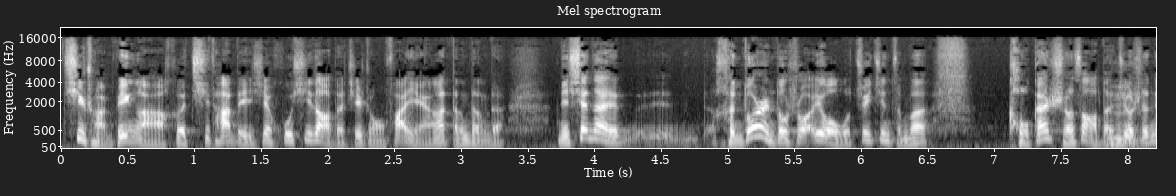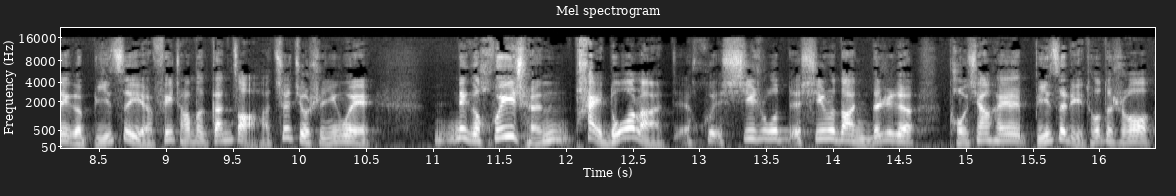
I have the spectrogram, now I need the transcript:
气喘病啊，和其他的一些呼吸道的这种发炎啊等等的。你现在很多人都说，哎呦，我最近怎么口干舌燥的？就是那个鼻子也非常的干燥哈，这就是因为。那个灰尘太多了，会吸入吸入到你的这个口腔还有鼻子里头的时候，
